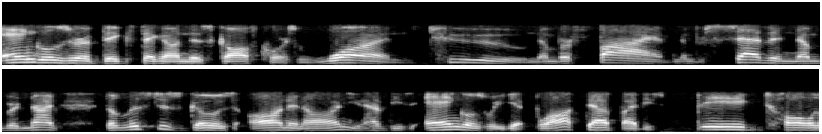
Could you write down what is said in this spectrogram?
angles are a big thing on this golf course. One, two, number five, number seven, number nine. The list just goes on and on. You have these angles where you get blocked out by these big, tall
